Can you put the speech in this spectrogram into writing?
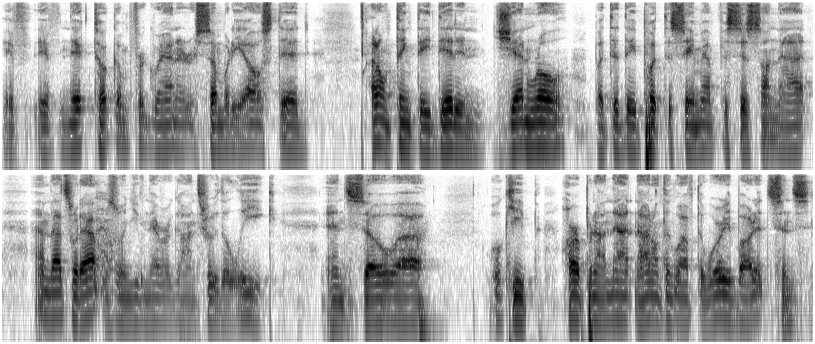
if if Nick took them for granted or somebody else did, I don't think they did in general. But did they put the same emphasis on that? And that's what happens when you've never gone through the league. And so uh, we'll keep harping on that, and I don't think we'll have to worry about it since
